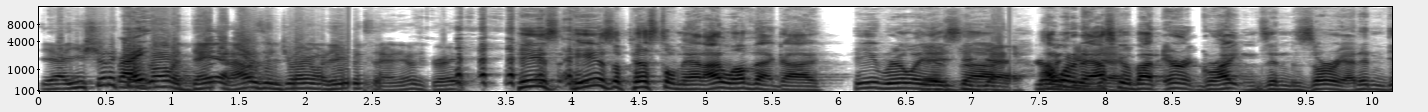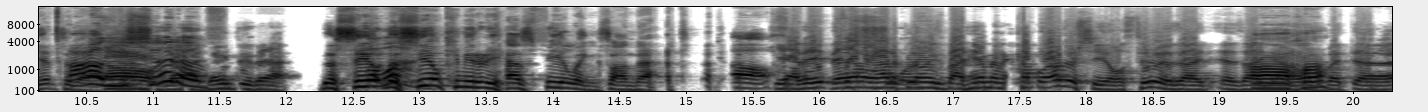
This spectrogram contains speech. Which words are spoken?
Yeah, you should have right? kept going with Dan. I was enjoying what he was saying. It was great. He's he is a pistol man. I love that guy. He really Yeah, is. good Uh, guy. I wanted to ask guy. you about Eric Greitens in Missouri. I didn't get to that. Oh, you Oh, should have. Don't do that. The seal, the seal community has feelings on that. Oh, Yeah, they, they have a lot of feelings about him and a couple other seals too, as I as I Uh-huh. know. But uh,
